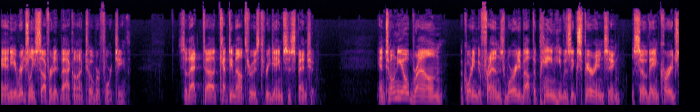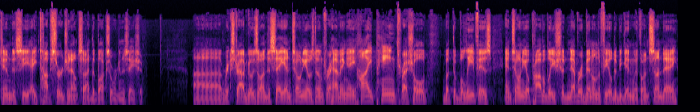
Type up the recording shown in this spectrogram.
and he originally suffered it back on October 14th. So that uh, kept him out through his three game suspension. Antonio Brown, according to friends, worried about the pain he was experiencing, so they encouraged him to see a top surgeon outside the Bucs organization. Uh, Rick Stroud goes on to say Antonio is known for having a high pain threshold, but the belief is Antonio probably should never have been on the field to begin with on Sunday.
